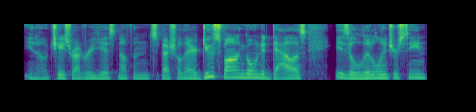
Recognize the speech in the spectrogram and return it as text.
you know, Chase Rodriguez, nothing special there. Deuce Vaughn going to Dallas is a little interesting.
